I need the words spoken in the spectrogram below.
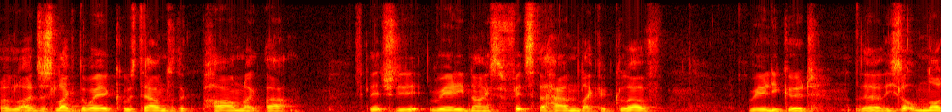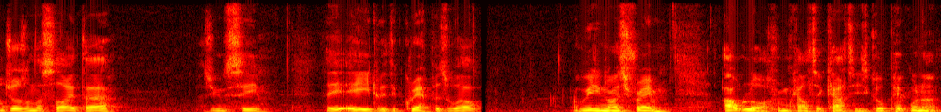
But I just like the way it goes down to the palm like that. Literally really nice. Fits the hand like a glove. Really good. The, these little nodules on the side there, as you can see, they aid with the grip as well. Really nice frame. Outlaw from Celtic Cattys. Go pick one up.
